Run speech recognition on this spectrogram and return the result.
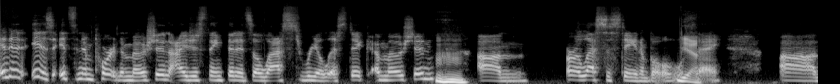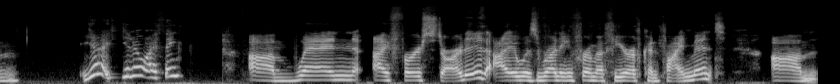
and it is, it's an important emotion. I just think that it's a less realistic emotion Mhm. um, or less sustainable, we'll Yeah. say. Um, yeah, you know, I think um, when I first started, I was running from a fear of confinement. Um,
